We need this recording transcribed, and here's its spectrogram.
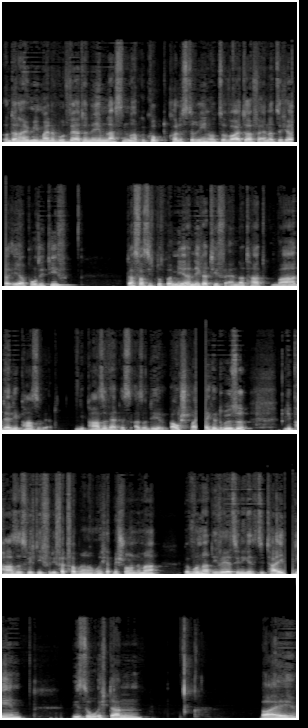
Und dann habe ich mich meine Blutwerte nehmen lassen, habe geguckt, Cholesterin und so weiter verändert sich ja eher positiv. Das, was sich bloß bei mir negativ verändert hat, war der Lipasewert. Lipasewert ist also die Bauchspeicheldrüse. Lipase ist wichtig für die Fettverbrennung. Und ich habe mich schon immer gewundert, ich will jetzt hier nicht ins Detail gehen, wieso ich dann bei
